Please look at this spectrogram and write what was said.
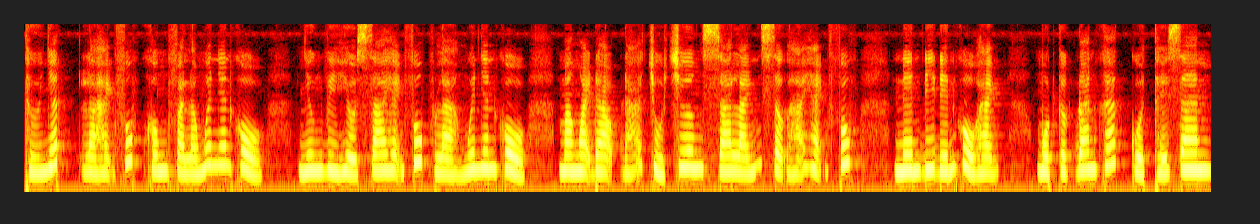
Thứ nhất là hạnh phúc không phải là nguyên nhân khổ nhưng vì hiểu sai hạnh phúc là nguyên nhân khổ, mà ngoại đạo đã chủ trương xa lánh sợ hãi hạnh phúc, nên đi đến khổ hạnh, một cực đoan khác của thế gian.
